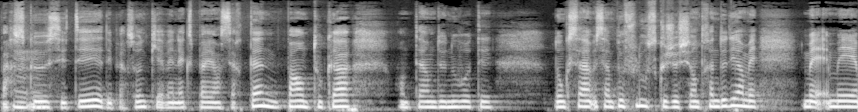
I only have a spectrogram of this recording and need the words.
parce que c'était des personnes qui avaient une expérience certaine, pas en tout cas en termes de nouveauté. Donc c'est un peu flou ce que je suis en train de dire, mais mais mais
